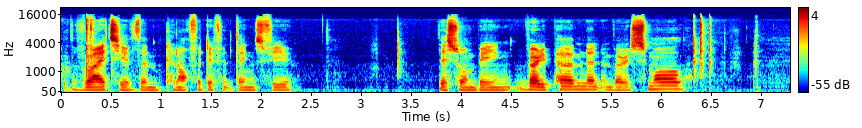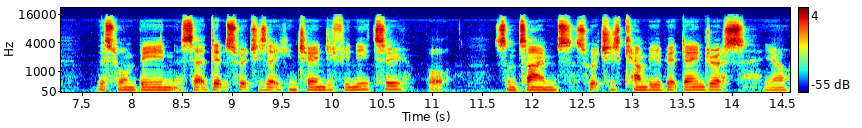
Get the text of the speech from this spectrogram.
But the variety of them can offer different things for you. This one being very permanent and very small. This one being a set of dip switches that you can change if you need to, but sometimes switches can be a bit dangerous. You know,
